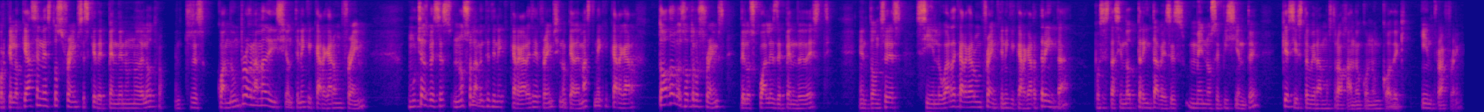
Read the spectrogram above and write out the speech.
Porque lo que hacen estos frames es que dependen uno del otro. Entonces, cuando un programa de edición tiene que cargar un frame, muchas veces no solamente tiene que cargar ese frame, sino que además tiene que cargar todos los otros frames de los cuales depende de este. Entonces, si en lugar de cargar un frame tiene que cargar 30, pues está siendo 30 veces menos eficiente que si estuviéramos trabajando con un codec intraframe.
